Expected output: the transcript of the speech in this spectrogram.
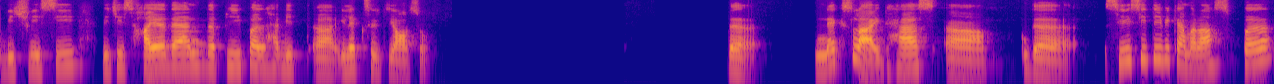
which we see, which is higher than the people with electricity also. The next slide has the CCTV cameras per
